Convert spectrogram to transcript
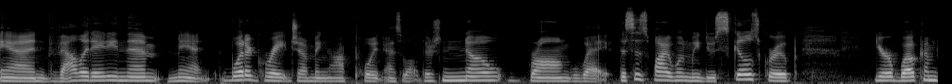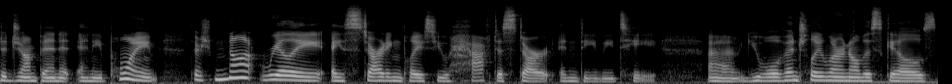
and validating them, man, what a great jumping off point as well. There's no wrong way. This is why when we do skills group, you're welcome to jump in at any point. There's not really a starting place you have to start in DBT. Um, you will eventually learn all the skills,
